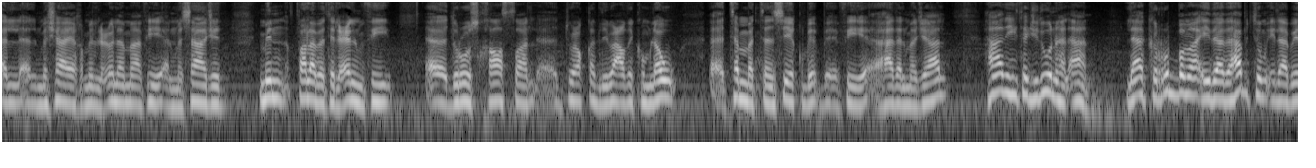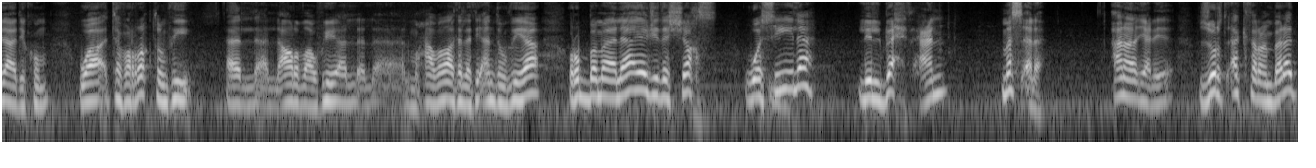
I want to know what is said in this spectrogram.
ال- المشايخ من العلماء في المساجد من طلبة العلم في آه، دروس خاصة آه، تعقد لبعضكم لو تم التنسيق في هذا المجال. هذه تجدونها الآن لكن ربما إذا ذهبتم إلى بلادكم وتفرقتم في ال- الأرض أو في ال- ال- المحافظات التي أنتم فيها ربما لا يجد الشخص وسيلة للبحث عن مسألة. أنا يعني زرت أكثر من بلد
